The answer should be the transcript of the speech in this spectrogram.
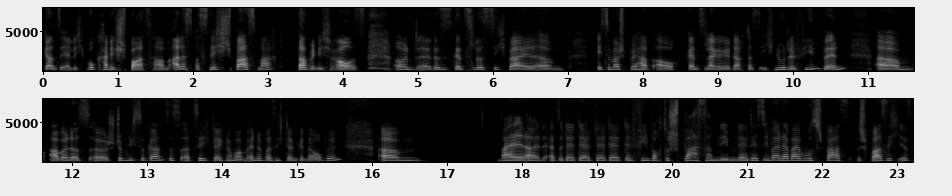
Ganz ehrlich, wo kann ich Spaß haben? Alles, was nicht Spaß macht, da bin ich raus. Und äh, das ist ganz lustig, weil ähm, ich zum Beispiel habe auch ganz lange gedacht, dass ich nur Delfin bin. Ähm, aber das äh, stimmt nicht so ganz. Das erzähle ich gleich nochmal am Ende, was ich dann genau bin. Ähm, weil, äh, also der, der, der, der Delfin braucht so Spaß am Leben. Der, der ist überall dabei, wo es Spaß, spaßig ist.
